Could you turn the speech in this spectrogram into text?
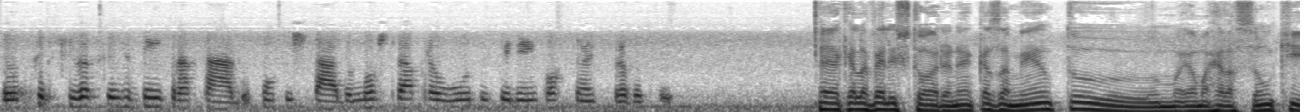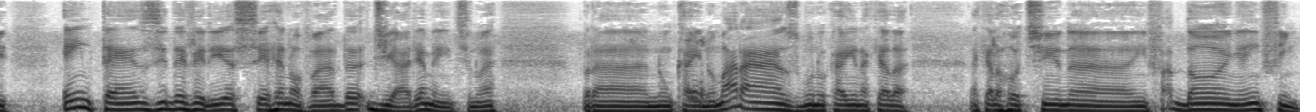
você precisa ser bem tratado, conquistado, mostrar para o outro que ele é importante para você. É aquela velha história, né? Casamento é uma relação que, em tese, deveria ser renovada diariamente, não é? Para não cair no marasmo, não cair naquela naquela rotina enfadonha, enfim.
